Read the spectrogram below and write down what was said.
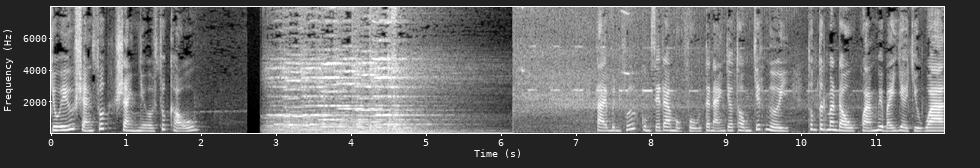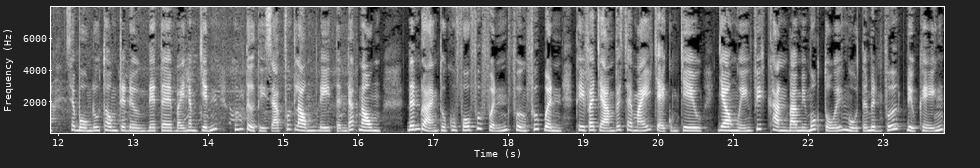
chủ yếu sản xuất sàn nhựa xuất khẩu. Tại Bình Phước cũng xảy ra một vụ tai nạn giao thông chết người. Thông tin ban đầu khoảng 17 giờ chiều qua, xe bồn lưu thông trên đường DT759 hướng từ thị xã Phước Long đi tỉnh Đắk Nông. Đến đoạn thuộc khu phố Phước Vĩnh, phường Phước Bình thì va chạm với xe máy chạy cùng chiều do Nguyễn Viết Khanh 31 tuổi ngụ tỉnh Bình Phước điều khiển.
